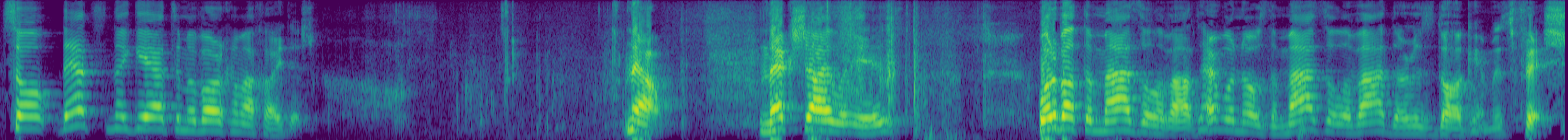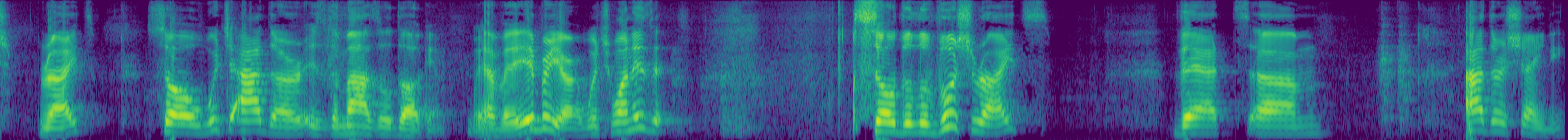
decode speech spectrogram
So that's Negea to Mavarcha Machaydish. Now, next shaila is what about the mazel of Adar? Everyone knows the mazel of Adar is dogim, is fish, right? So which Adar is the mazel dogim? We have a Ibriyar. Which one is it? So the Levush writes that um, Adar Sheni.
